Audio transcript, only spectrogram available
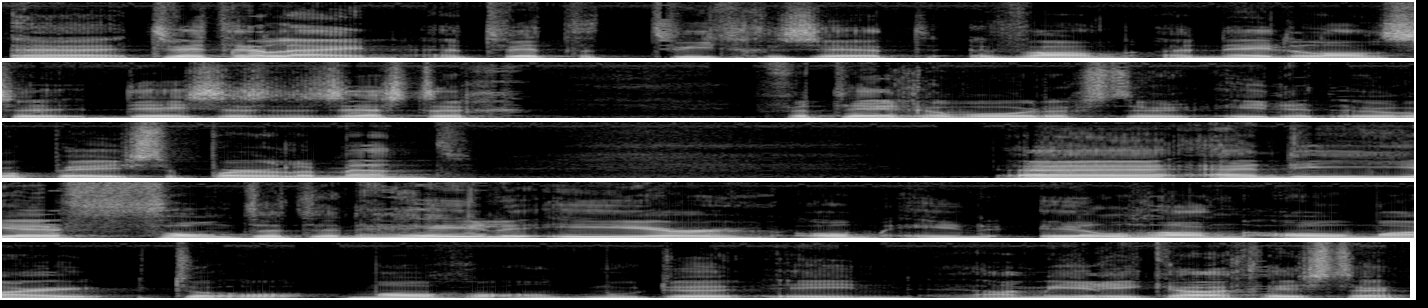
uh, Twitterlijn een Twitter tweet gezet van een Nederlandse D66 vertegenwoordigster in het Europese parlement. Uh, en die uh, vond het een hele eer om in Ilhan Omar te mogen ontmoeten in Amerika gisteren.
